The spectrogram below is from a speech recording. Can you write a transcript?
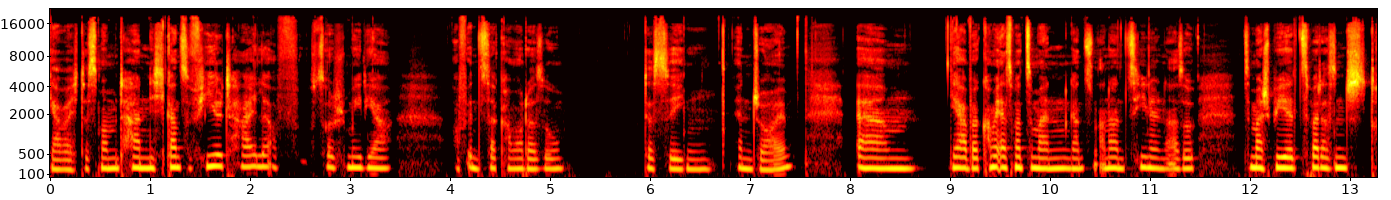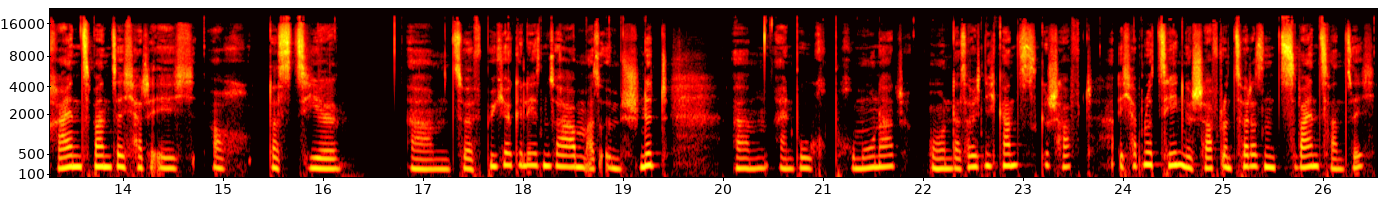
ja, weil ich das momentan nicht ganz so viel teile auf Social Media, auf Instagram oder so. Deswegen enjoy. Ähm, ja, aber kommen wir erstmal zu meinen ganzen anderen Zielen. Also zum Beispiel 2023 hatte ich auch das Ziel, ähm, zwölf Bücher gelesen zu haben, also im Schnitt ähm, ein Buch pro Monat. Und das habe ich nicht ganz geschafft. Ich habe nur zehn geschafft und 2022,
